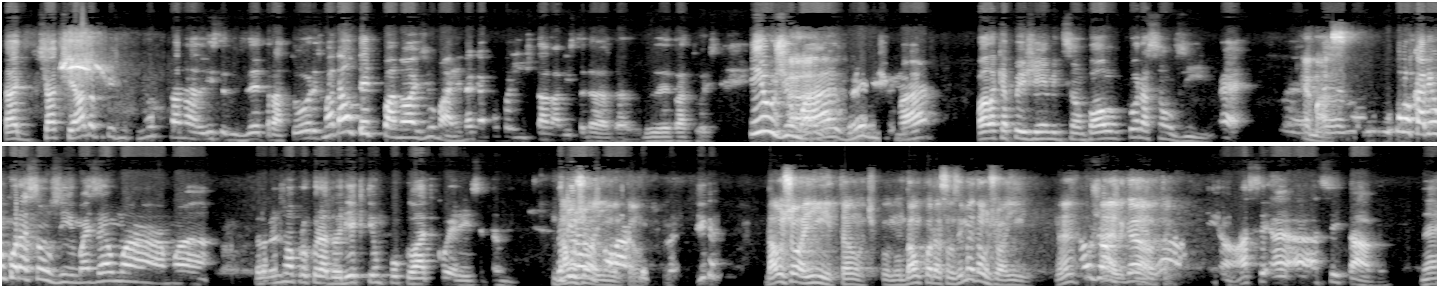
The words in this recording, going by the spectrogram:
tá chateada porque a gente não está na lista dos detratores, mas dá um tempo para nós, viu, Mari? Daqui a pouco a gente está na lista da, da, dos detratores. E o Gilmar, o grande Gilmar, fala que a PGM de São Paulo, coraçãozinho. É. É massa. É, não colocaria um coraçãozinho, mas é uma, uma, Pelo menos uma procuradoria que tem um pouco lá de coerência também. Dá um joinha, então. Diga? Dá um joinha, então. Tipo, não dá um coraçãozinho, mas dá um joinha. Né? Dá um joinha. É legal. É, então. aceitável né?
